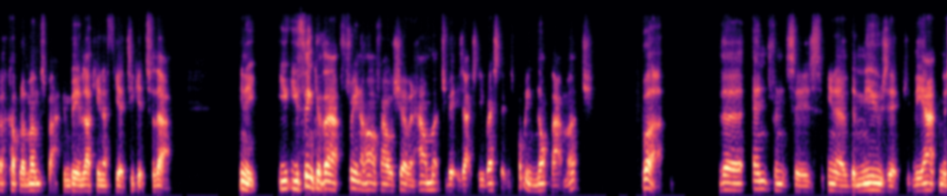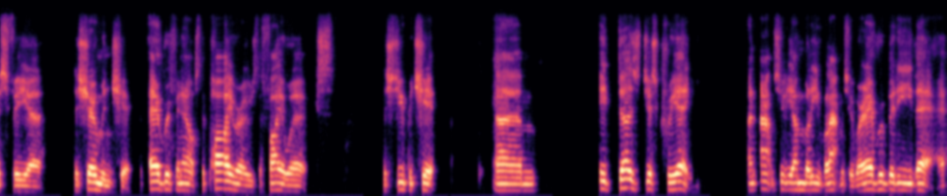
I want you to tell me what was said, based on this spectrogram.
a couple of months back and being lucky enough to get tickets for that, you know, you, you think of that three and a half hour show and how much of it is actually wrestling. It's probably not that much, but the entrances, you know, the music, the atmosphere, the showmanship, everything else, the pyros, the fireworks, the stupid shit. Um, it does just create an absolutely unbelievable atmosphere where everybody there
